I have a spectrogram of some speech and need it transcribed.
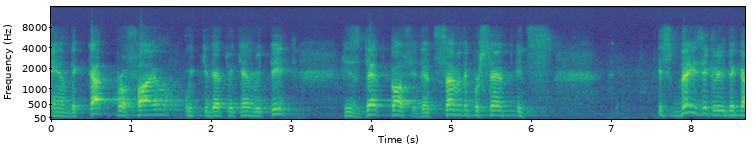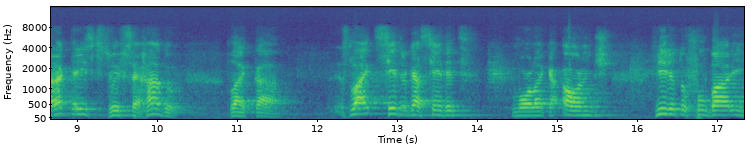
and the cut profile we, that we can repeat is that coffee, that 70% it's it's basically the characteristics with Cerrado, like uh, slight citric acid, more like an orange, medium to full body,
